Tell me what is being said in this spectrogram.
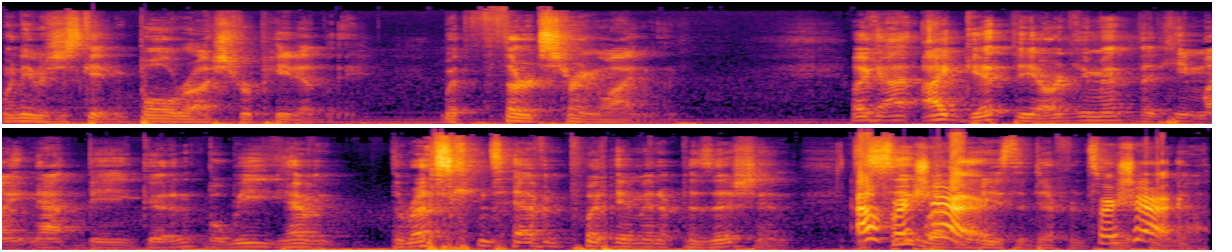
when he was just getting bull rushed repeatedly with third string linemen? Like I, I get the argument that he might not be good, but we haven't. The Redskins haven't put him in a position. To Oh, for see whether sure. he's the difference. For sure.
